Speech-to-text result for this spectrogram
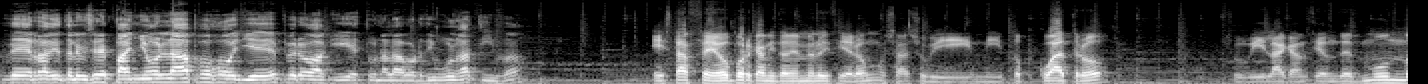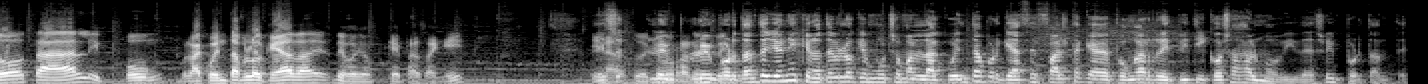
de Radio Televisión Española, pues oye, pero aquí esto es una labor divulgativa. Está feo porque a mí también me lo hicieron. O sea, subí mi top 4. Subí la canción de Edmundo, tal, y pum, la cuenta bloqueada. Digo yo, ¿qué pasa aquí? Eso- nada, lo, importante, Johnny, es que no te bloquees mucho más la cuenta porque hace falta que pongas retweet y cosas al Movida. Eso es importante.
